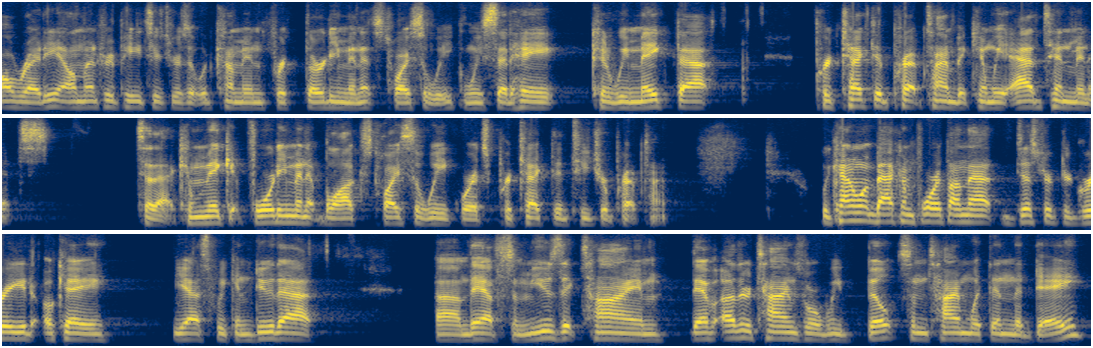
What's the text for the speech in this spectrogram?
already, elementary PE teachers that would come in for 30 minutes twice a week, and we said, hey, could we make that protected prep time, but can we add 10 minutes to that? Can we make it 40 minute blocks twice a week where it's protected teacher prep time? We kind of went back and forth on that. District agreed, okay, yes, we can do that. Um, they have some music time. They have other times where we built some time within the day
